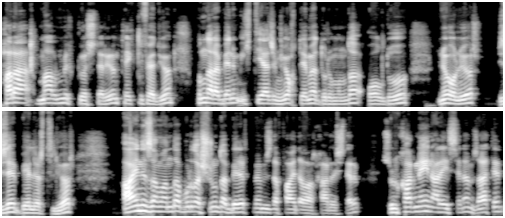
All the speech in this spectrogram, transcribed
para, mal, mülk gösteriyorsun, teklif ediyorsun. Bunlara benim ihtiyacım yok deme durumunda olduğu ne oluyor? Bize belirtiliyor. Aynı zamanda burada şunu da belirtmemizde fayda var kardeşlerim. Zülkarneyn aleyhisselam zaten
